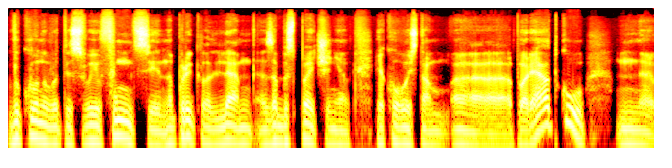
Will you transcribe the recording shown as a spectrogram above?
виконувати свої функції, наприклад, для забезпечення якогось там е, порядку. е,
